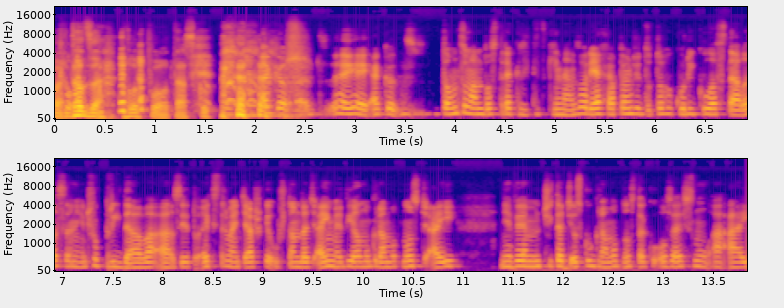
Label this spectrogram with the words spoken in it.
Pardon za hlúpú otázku. ako, hej, hej, ako tomto mám dosť teda kritický názor. Ja chápem, že do toho kurikula stále sa niečo pridáva a je to extrémne ťažké už tam dať aj mediálnu gramotnosť, aj neviem, čitateľskú gramotnosť takú ozajstnú a aj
